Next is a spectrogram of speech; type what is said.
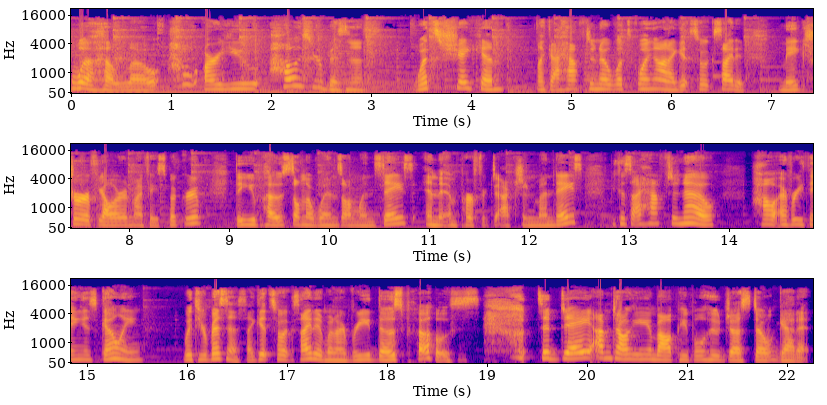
Well, hello. How are you? How is your business? What's shaking? Like, I have to know what's going on. I get so excited. Make sure, if y'all are in my Facebook group, that you post on the wins on Wednesdays and the imperfect action Mondays, because I have to know how everything is going with your business. I get so excited when I read those posts. Today, I'm talking about people who just don't get it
